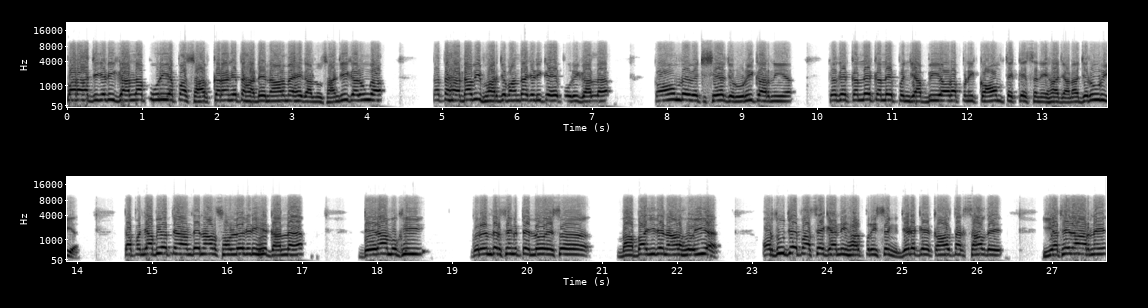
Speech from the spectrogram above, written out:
ਪਰ ਅੱਜ ਜਿਹੜੀ ਗੱਲ ਆ, ਪੂਰੀ ਆਪਾਂ ਸਾਫ਼ ਕਰਾਂਗੇ। ਤੁਹਾਡੇ ਨਾਲ ਮੈਂ ਇਹ ਗੱਲ ਨੂੰ ਸਾਂਝੀ ਕਰੂੰਗਾ। ਤਾਂ ਤੁਹਾਡਾ ਵੀ ਫਰਜ਼ ਬਣਦਾ ਜਿਹੜੀ ਕਿ ਇਹ ਪੂਰੀ ਗੱਲ ਆ। ਕੌਮ ਦੇ ਵਿੱਚ ਸ਼ੇਅਰ ਜ਼ਰੂਰੀ ਕਰਨੀ ਆ। ਕਿਉਂਕਿ ਕੱਲੇ-ਕੱਲੇ ਪੰਜਾਬੀ ਔਰ ਆਪਣੀ ਕੌਮ ਤੇ ਕੇ ਸਨੇਹਾ ਜਾਣਾ ਜ਼ਰੂਰੀ ਆ। ਤਾਂ ਪੰਜਾਬੀਓ ਧਿਆਨ ਦੇ ਨਾਲ ਸੁਣ ਲਿਓ ਜਿਹੜੀ ਇਹ ਗੱਲ ਹੈ। ਡੇਰਾ ਮੁਖੀ ਗੁਰਿੰਦਰ ਸਿੰਘ ਢਿੱਲੋਂ ਇਸ ਬਾਬਾ ਜੀ ਦੇ ਨਾਲ ਹੋਈ ਹੈ। ਔਰ ਦੂਜੇ ਪਾਸੇ ਗਿਆਨੀ ਹਰਪ੍ਰੀਤ ਸਿੰਘ, ਜਿਹੜੇ ਕਿ ਅਕਾਲ ਤਖਤ ਸਾਹਿਬ ਦੇ ਜਥੇਦਾਰ ਨੇ,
